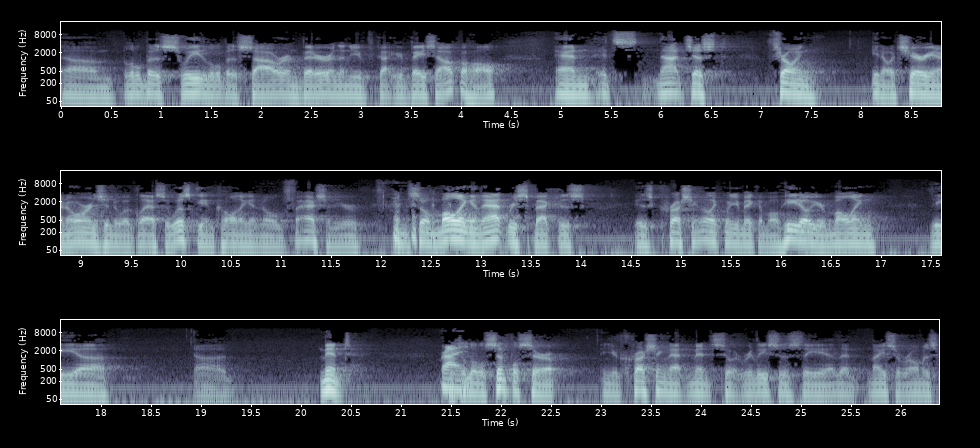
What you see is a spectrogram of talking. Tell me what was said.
um, a little bit of sweet, a little bit of sour and bitter, and then you've got your base alcohol, and it's not just throwing you know, a cherry and an orange into a glass of whiskey and calling it an old fashioned. You're and so mulling in that respect is is crushing. Like when you make a mojito, you're mulling the uh, uh, mint right. with a little simple syrup, and you're crushing that mint so it releases the uh, that nice aromas.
